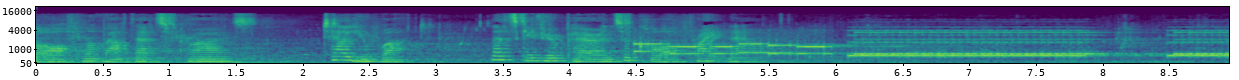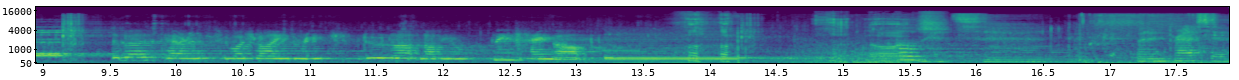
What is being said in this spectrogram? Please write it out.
awful about that surprise. Tell you what, let's give your parents a call right now. The birth parents you are trying to reach do not love you. Please hang up. Oh, Nice. that's sad. But impressive.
